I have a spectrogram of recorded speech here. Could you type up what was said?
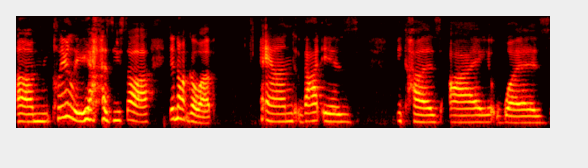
um, clearly, as you saw, did not go up. And that is because I was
